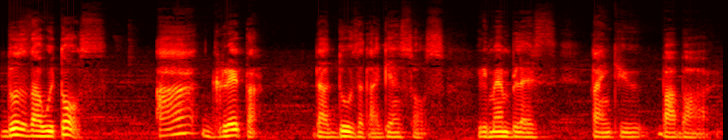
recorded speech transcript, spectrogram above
those that are with us, are greater than those that are against us. Remain blessed. Thank you. Bye bye.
